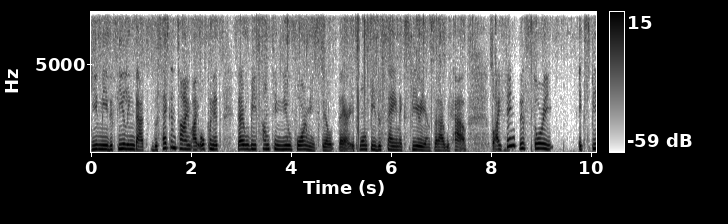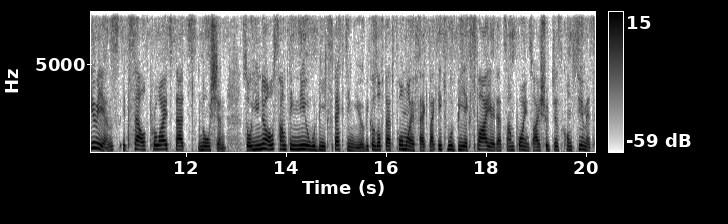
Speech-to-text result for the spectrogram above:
give me the feeling that the second time i open it there will be something new for me still there. It won't be the same experience that i would have. So i think this story experience itself provides that notion. So you know something new would be expecting you because of that FOMO effect. Like it would be expired at some point, so I should just consume it.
